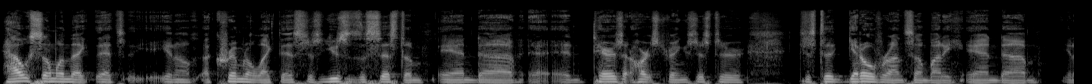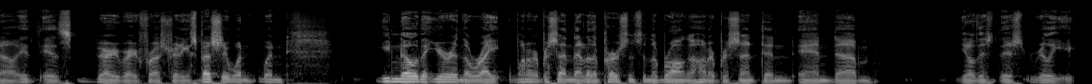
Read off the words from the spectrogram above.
how someone like that's you know a criminal like this just uses the system and uh, and tears at heartstrings just to just to get over on somebody and um, you know it is very very frustrating especially when when you know that you're in the right 100% that other person's in the wrong 100% and and um, you know there's there's really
